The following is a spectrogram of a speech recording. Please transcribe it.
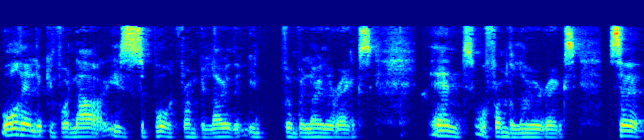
all they're looking for now is support from below the from below the ranks, and or from the lower ranks. So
